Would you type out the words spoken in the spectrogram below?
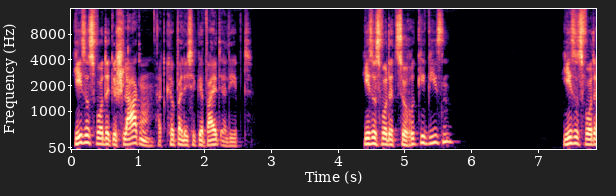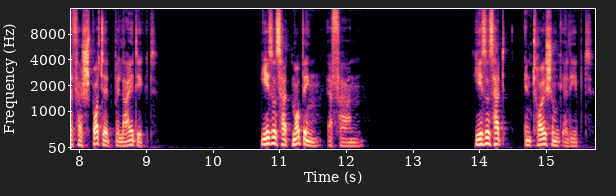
Jesus wurde geschlagen, hat körperliche Gewalt erlebt. Jesus wurde zurückgewiesen. Jesus wurde verspottet, beleidigt. Jesus hat Mobbing erfahren. Jesus hat Enttäuschung erlebt.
